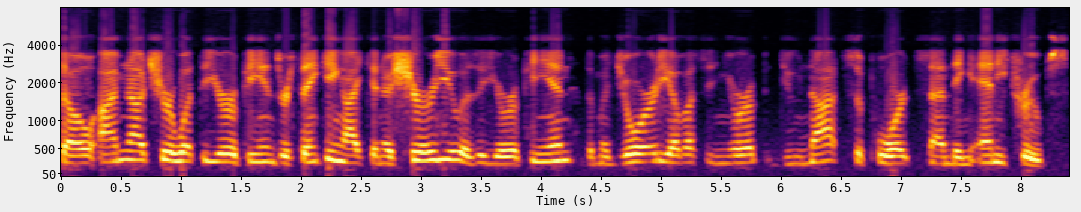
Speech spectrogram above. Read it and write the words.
So I'm not sure what the Europeans are thinking. I can assure you, as a European, the majority of us in Europe do not support sending any troops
